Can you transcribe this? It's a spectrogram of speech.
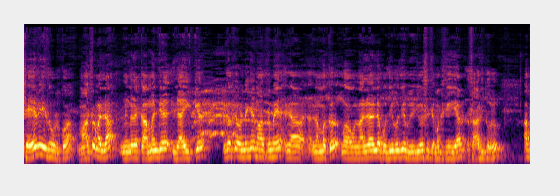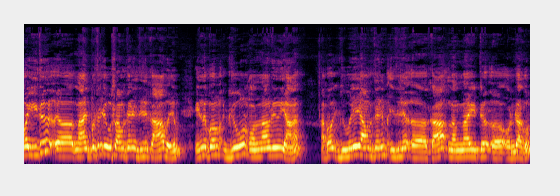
ഷെയർ ചെയ്ത് കൊടുക്കുക. മാത്രമല്ല നിങ്ങളുടെ കമന്റ് ലൈക്ക് ഇതൊക്കെ ഉണ്ടെങ്കിൽ മാത്രമേ നമുക്ക് നല്ല നല്ല പുതിയ പുതിയ വീഡിയോസ് നമുക്ക് ചെയ്യാൻ സാധിക്കുള്ളൂ അപ്പോൾ ഇത് നാൽപ്പത്തഞ്ച് ദിവസമാകുമ്പോഴത്തേനും ഇതിൽ കാ വരും. ഇന്നിപ്പം ജൂൺ ഒന്നാം തീയതിയാണ്. അപ്പോൾ ജൂലൈ ആകുമ്പോഴത്തേനും ഇതിൽ കാ നന്നായിട്ട് ഉണ്ടാകും.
